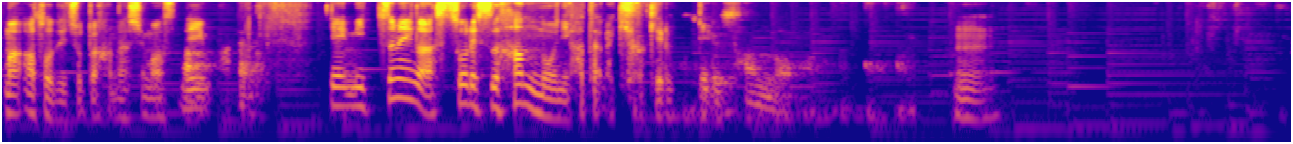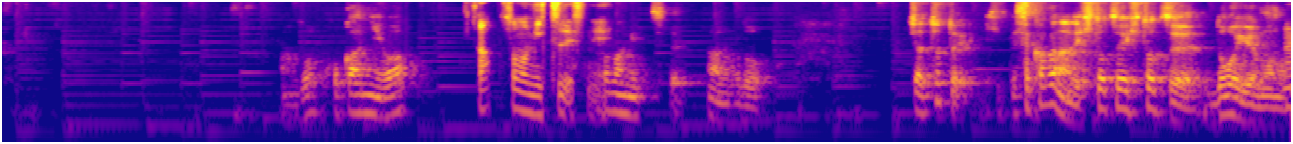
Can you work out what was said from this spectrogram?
まあ、後でちょっと話します。で、で3つ目がストレス反応に働きかけるっていう。ストレス反応。うん。なるほど。他には？あ、その3つですね。その3つ。なるほど。じゃあちょっとせっかくなので一つ一つどういうものか、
